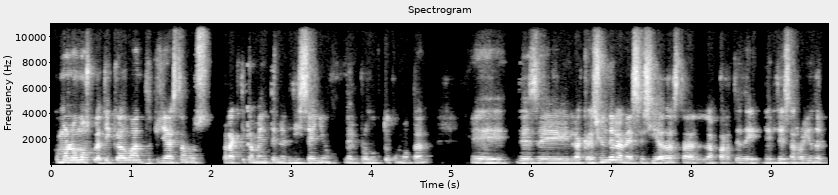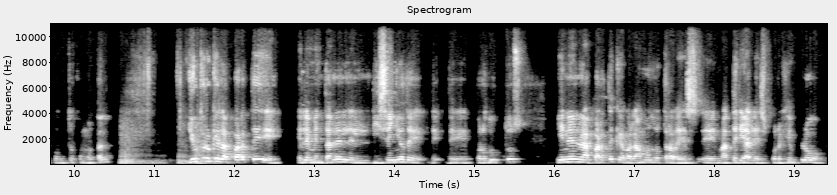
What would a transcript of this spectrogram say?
como lo hemos platicado antes, pues ya estamos prácticamente en el diseño del producto como tal. Eh, desde la creación de la necesidad hasta la parte de, del desarrollo del producto como tal. Yo creo que la parte elemental en el diseño de, de, de productos viene en la parte que hablamos otra vez, eh, materiales, por ejemplo,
